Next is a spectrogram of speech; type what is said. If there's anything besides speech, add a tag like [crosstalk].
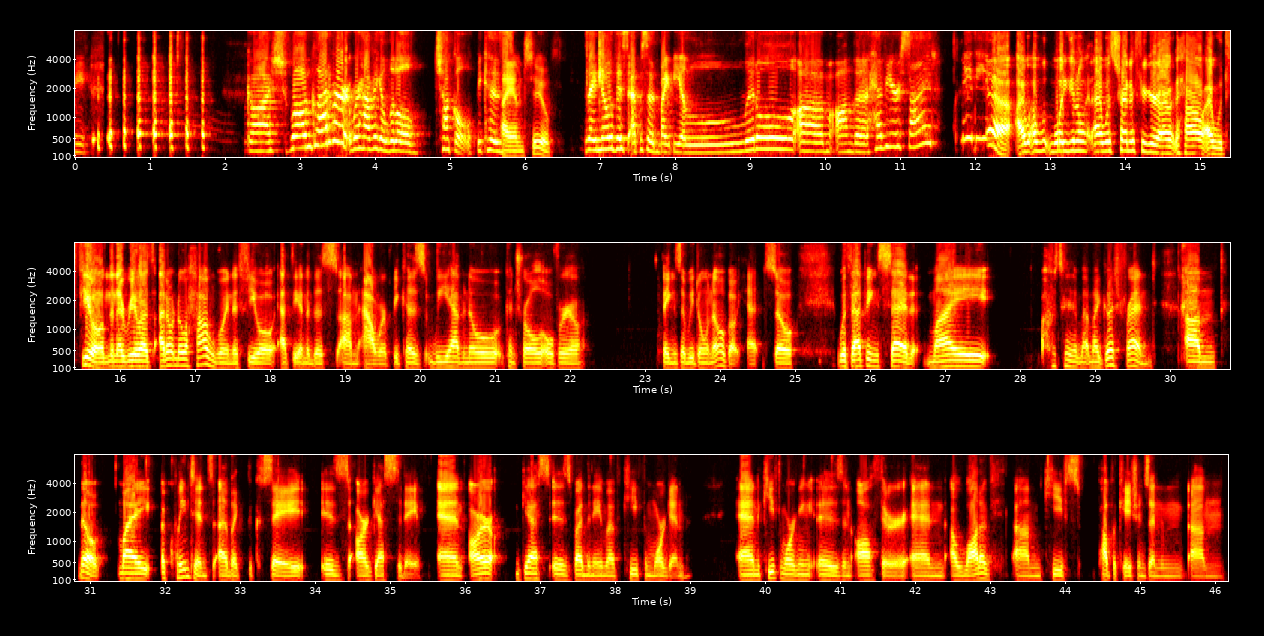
so funny. [laughs] Gosh. Well, I'm glad we're we're having a little chuckle because I am too. I know this episode might be a little um on the heavier side, maybe. Yeah, I, I well, you know, I was trying to figure out how I would feel, and then I realized I don't know how I'm going to feel at the end of this um, hour because we have no control over things that we don't know about yet. So, with that being said, my [laughs] I was going to my good friend, um, no, my acquaintance, I'd like to say, is our guest today. And our guest is by the name of Keith Morgan. And Keith Morgan is an author, and a lot of um, Keith's publications and um,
